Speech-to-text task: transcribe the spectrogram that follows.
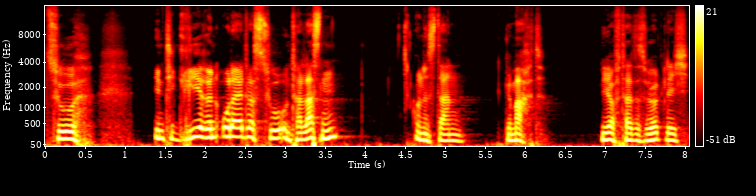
zu integrieren oder etwas zu unterlassen und es dann gemacht? Wie oft hat es wirklich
